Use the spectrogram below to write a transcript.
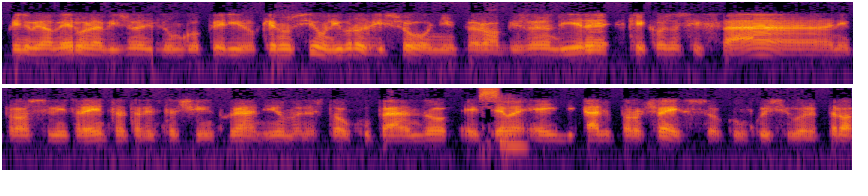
Quindi dobbiamo avere una visione di lungo periodo, che non sia un libro dei sogni, però bisogna dire che cosa si fa nei prossimi 30-35 anni. Io me ne sto occupando e il sì. tema è indicare il processo con cui si vuole, però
